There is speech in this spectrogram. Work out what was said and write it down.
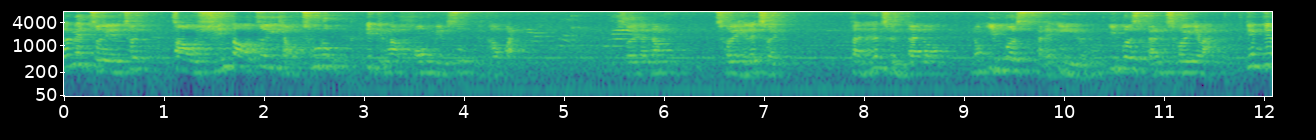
咱要找出找寻到这一条出路，一定要方便书较快。所以咱拢找迄个找，但是咱存在咯，用英文书来应用，英文书来找的嘛，对不对？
